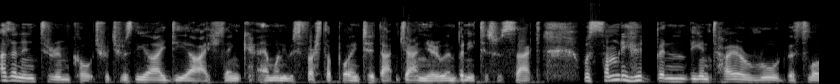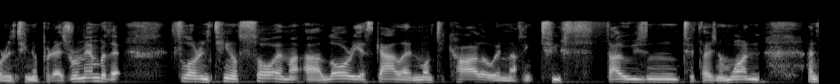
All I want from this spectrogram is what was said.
as an interim coach, which was the idea I think, and when he was first appointed that January when Benitez was sacked, was somebody who'd been the entire road with Florentino Perez. Remember that Florentino saw him at a Laureus Gala in Monte Carlo in I think 2000, 2001, and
